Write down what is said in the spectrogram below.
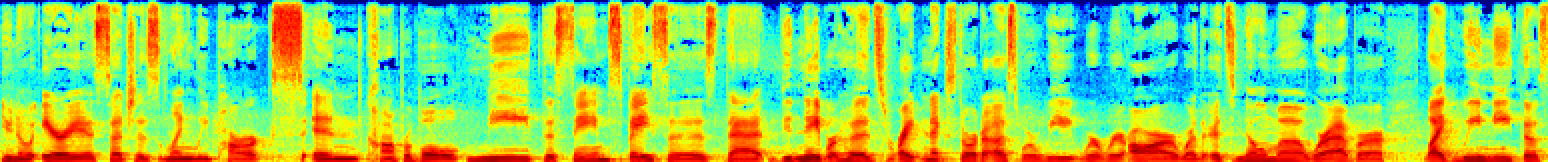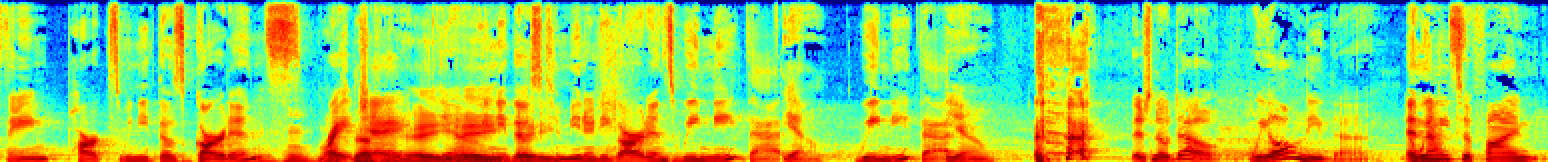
you know areas such as Langley Parks and comparable need the same spaces that the neighborhoods right next door to us where we where we are, whether it's Noma, wherever. Like we need those same parks. We need those gardens, Mhm, right, Jay? definitely. Hey, yeah. hey, we need those hey. community gardens. We need that. Yeah. We need that. Yeah. There's no doubt. We all need that. And, And we need to find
